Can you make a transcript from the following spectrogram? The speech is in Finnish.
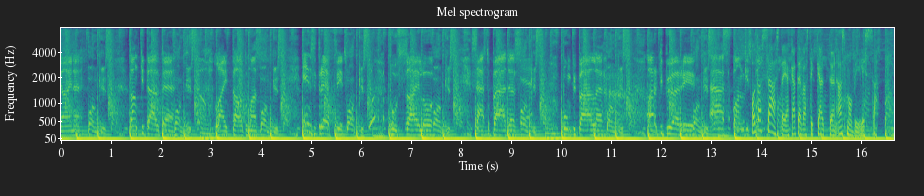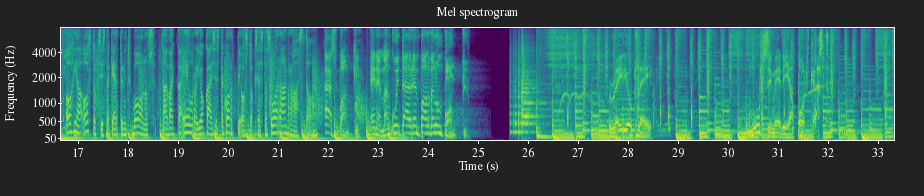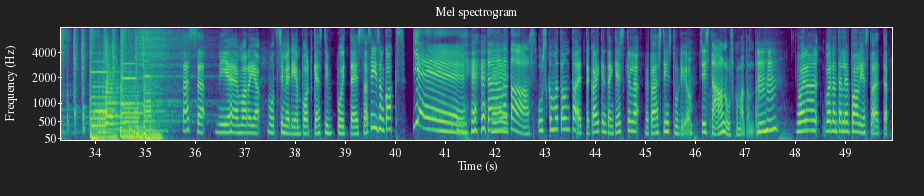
aamiaine. Bonkis, Tankki täyteen. bonkis, Laittautumas. bonkis, Ensitreffit. bonkis, Pussailu. bonkis, Säästöpäätös. bonkis, Pumpi päälle. bonkis, Arki pyörii. Bonkis. S-pankis. Ota säästäjä kätevästi käyttöön S-mobiilissa. Ohjaa ostoksista kertynyt bonus tai vaikka euro jokaisesta korttiostoksesta suoraan rahastoon. S-pankki. Enemmän kuin täyden palvelun pankki. Radio Play. Mutsi Media Podcast. Tässä Mia ja Maria Mutsimedian podcastin puitteissa season 2. Jee! Täällä taas. Uskomatonta, että kaiken tämän keskellä me päästiin studioon. Siis tää on uskomatonta. Mm-hmm. Voidaan, voidaan tälleen paljastaa, että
